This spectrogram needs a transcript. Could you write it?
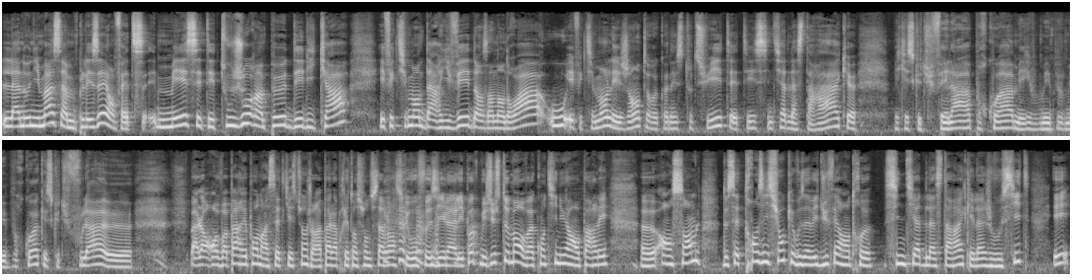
L'anonymat, ça me plaisait en fait, mais c'était toujours un peu délicat, effectivement, d'arriver dans un endroit où effectivement les gens te reconnaissent tout de suite. T'es Cynthia de la Starac, mais qu'est-ce que tu fais là? Pourquoi? Mais, mais, mais pourquoi? Qu'est-ce que tu fous là Euh, Bah alors, on va pas répondre à cette question. J'aurais pas la prétention de savoir ce que vous faisiez là à l'époque, mais justement, on va continuer à en parler euh, ensemble de cette transition que vous avez dû faire entre Cynthia de la Starac, et là je vous cite, et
